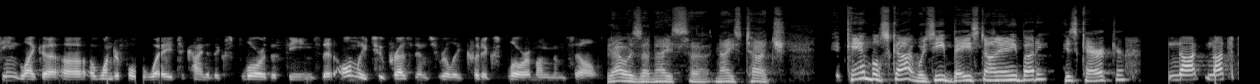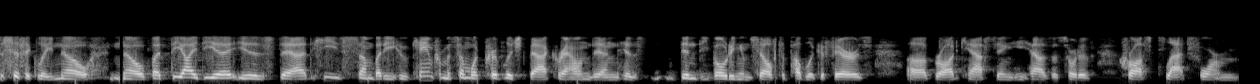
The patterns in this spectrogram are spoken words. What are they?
seemed like a, a, wonderful way to kind of explore the themes that only two presidents really could explore among themselves. That was a nice, uh, nice touch. Campbell Scott was he based on anybody? His character? Not not specifically, no, no. But the idea is that he's somebody who came from a somewhat privileged background and has been devoting himself to public affairs, uh, broadcasting. He has a sort of cross-platform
